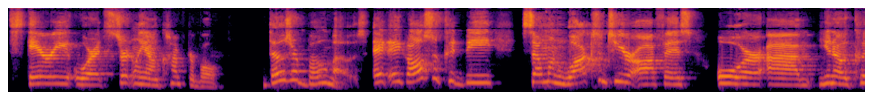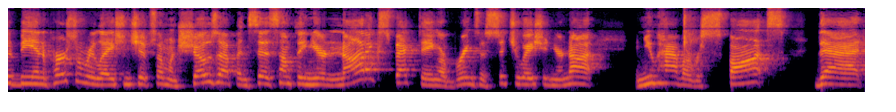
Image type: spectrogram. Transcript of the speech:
scary or it's certainly uncomfortable. Those are BOMOs. It, it also could be someone walks into your office or um, you know it could be in a personal relationship someone shows up and says something you're not expecting or brings a situation you're not and you have a response that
